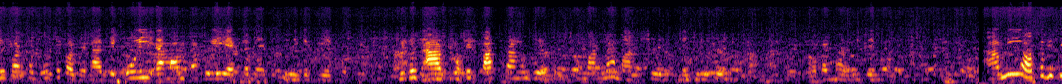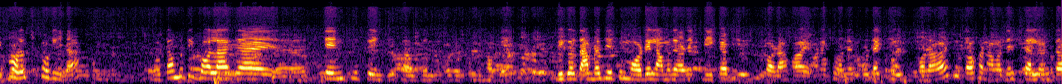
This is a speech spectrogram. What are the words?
কেউ কথা বলতে পারবে না যে ওই অ্যামাউন্টটা হলেই একটা মেয়ে একটা ছেলেকে বিয়ে করবে। বিকজ আর পকেট পাঁচটা আঙুল যেরকম সমান না, মানুষের সবার ধারণা আমি অত বেশি খরচ করি না। মোটামুটি বলা যায় টেন টু টোয়েন্টি থাউজেন্ড ওরকম হবে। বিকজ আমরা যেহেতু মডেল আমাদের অনেক মেকআপ ইউজ করা হয়, অনেক ধরনের প্রোডাক্ট ইউজ করা হয়, তো তখন আমাদের স্যালনটা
